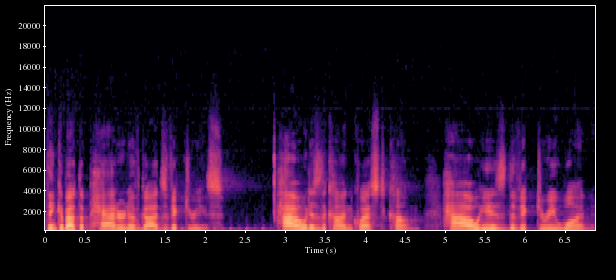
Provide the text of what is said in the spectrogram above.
think about the pattern of God's victories. How does the conquest come? How is the victory won?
